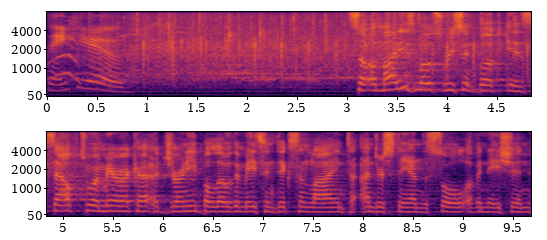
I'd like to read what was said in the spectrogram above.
Thank you. So, Imani's most recent book is South to America A Journey Below the Mason Dixon Line to Understand the Soul of a Nation.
